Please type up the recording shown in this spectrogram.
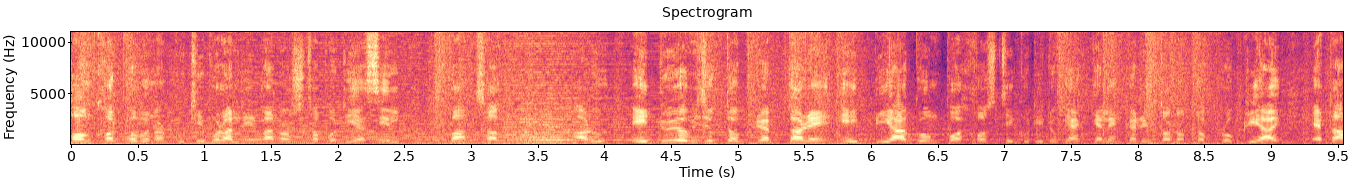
সংসদ ভৱনৰ পুথিভঁৰাল নিৰ্মাণৰ স্থপতি আছিল বানচাল আৰু এই দুই অভিযুক্তক গ্ৰেপ্তাৰে এই বিয়াগুম পঁয়ষষ্ঠি কোটি টকীয়া কেলেংকাৰীৰ তদন্ত প্ৰক্ৰিয়াই এটা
